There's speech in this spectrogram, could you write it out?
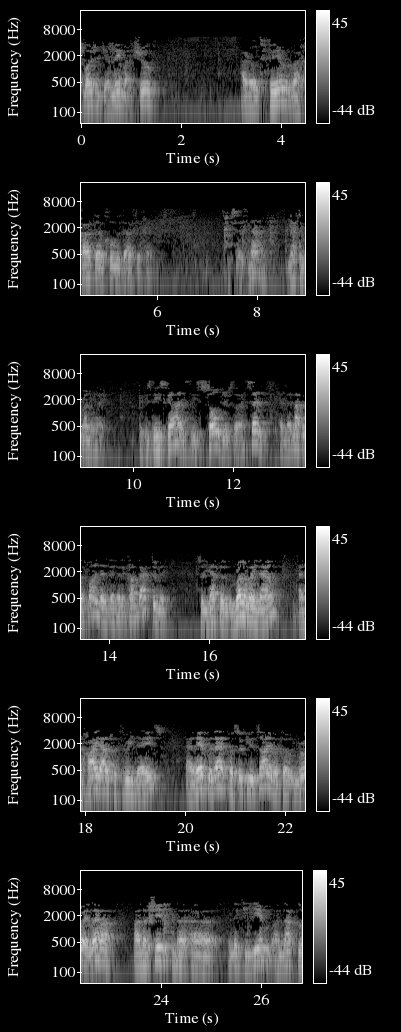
שלושת ימים עד שוב, הרודפים ואחר תלכו לדרככם. He says, now you have to run away. Because these guys, these soldiers that I sent, and they're not going to find it, they're going to come back to me. So you have to run away now and hide out for three days. And after that, Pasuk Yudzayim, Leha, אנשים נקיים אנחנו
